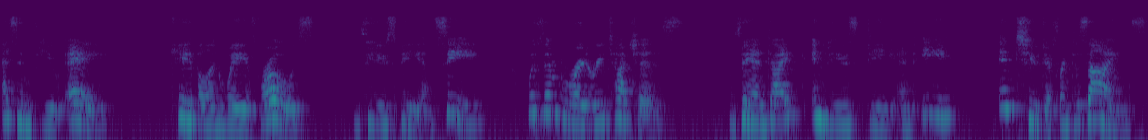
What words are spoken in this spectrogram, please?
as in view A, cable and wave rows, views B and C, with embroidery touches, Van Dyke in views D and E in two different designs.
